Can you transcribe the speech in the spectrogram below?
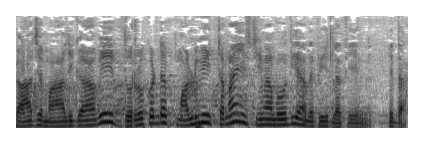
රාජමාලිගාවේ දොරකොඩ මළුවේ තමයි ශ්‍රී මහ බෝධිය අද පිහිටලා තියෙන්නේ. එදා.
